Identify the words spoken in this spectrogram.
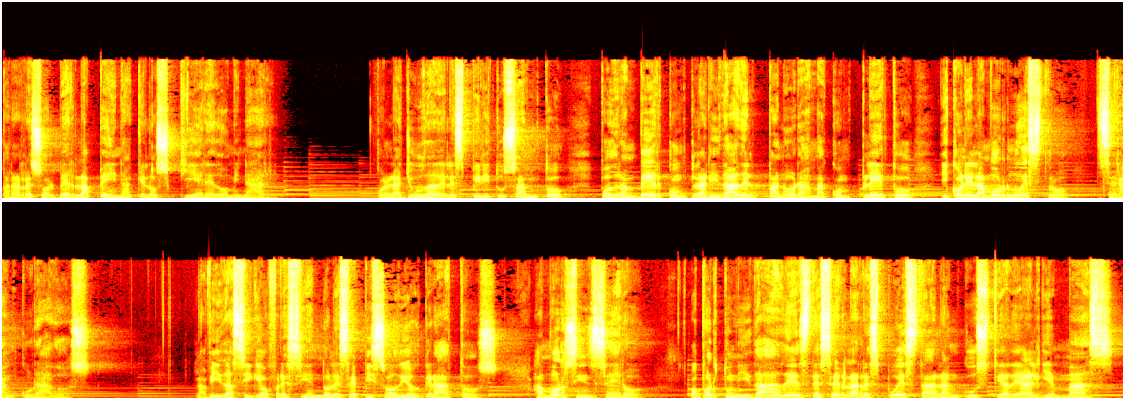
para resolver la pena que los quiere dominar. Con la ayuda del Espíritu Santo podrán ver con claridad el panorama completo y con el amor nuestro serán curados. La vida sigue ofreciéndoles episodios gratos, amor sincero, oportunidades de ser la respuesta a la angustia de alguien más,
